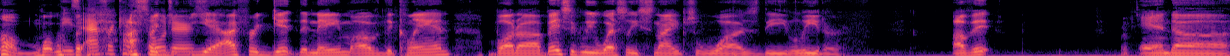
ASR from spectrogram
um, what These African I soldiers. yeah, I forget the name of the clan, But uh basically Wesley Snipes was the leader of it. And uh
